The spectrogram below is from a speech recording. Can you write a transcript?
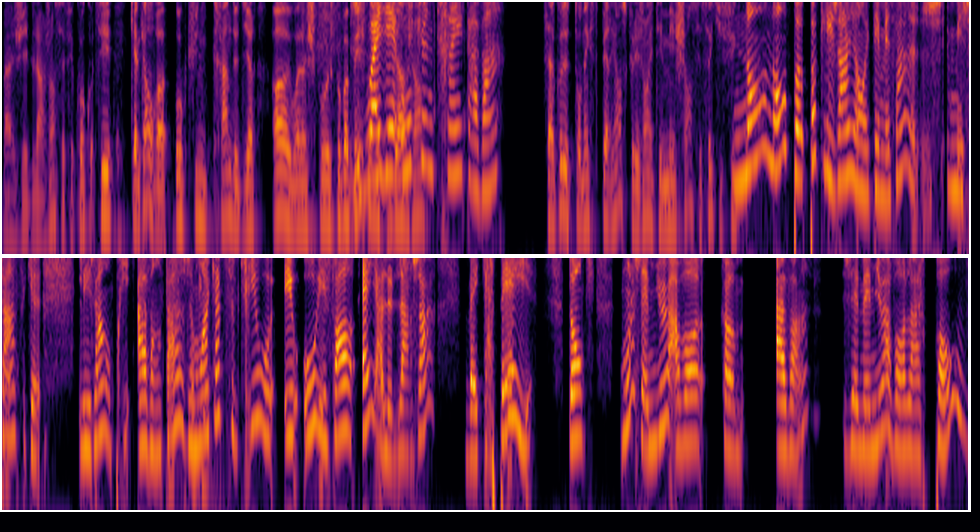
bah j'ai de l'argent, ça fait quoi, quoi? Tu sais, quelqu'un aura aucune crainte de dire, ah, voilà, je peux, je peux pas payer. Je voyais aucune crainte avant. C'est à cause de ton expérience que les gens étaient méchants, c'est ça qui fait que Non, non, pas, pas que les gens ils ont été méchants. Méchants, c'est que les gens ont pris avantage de moi. Quand tu le cries haut et, haut et fort, hey, elle a de l'argent, ben qu'elle paye. Donc, moi, j'aime mieux avoir comme avant, j'aimais mieux avoir l'air pauvre,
